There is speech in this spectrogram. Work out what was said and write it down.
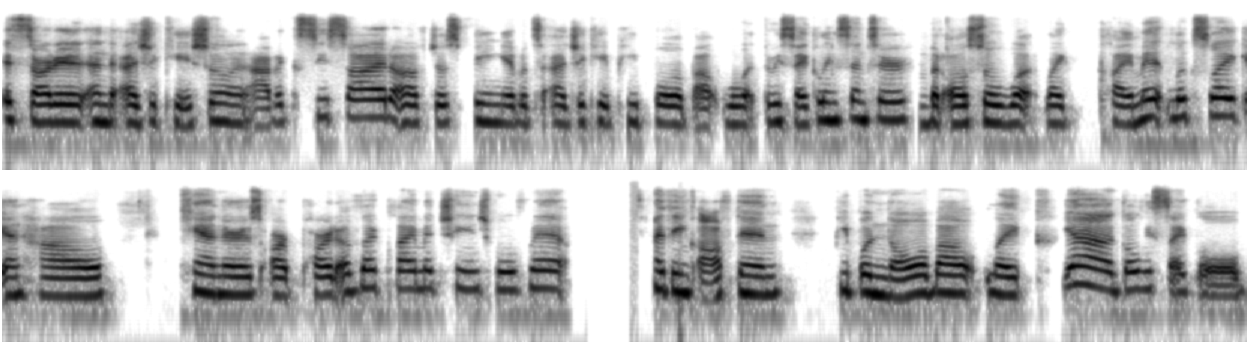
it started in the educational and advocacy side of just being able to educate people about what the recycling center, but also what like climate looks like and how canners are part of that climate change movement. I think often people know about like yeah go recycle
